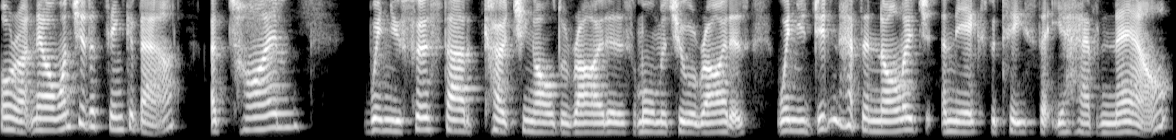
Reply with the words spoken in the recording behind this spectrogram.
All right, now I want you to think about a time when you first started coaching older riders, more mature riders, when you didn't have the knowledge and the expertise that you have now,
